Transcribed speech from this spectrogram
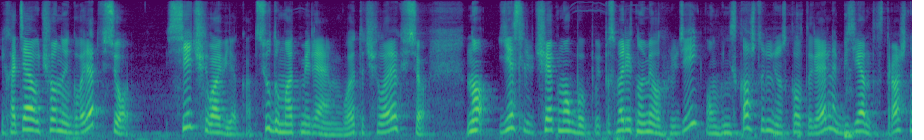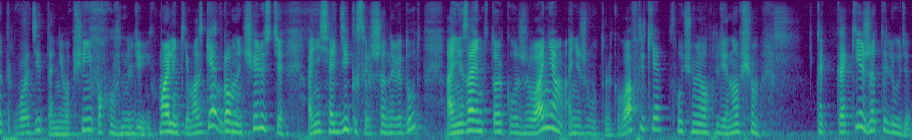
И хотя ученые говорят, все, все человек, отсюда мы отмеряем его, это человек, все. Но если человек мог бы посмотреть на умелых людей, он бы не сказал, что люди, он сказал, это реально обезьяны, это страшные троглодиты, они вообще не похожи на людей. У них маленькие мозги, огромные челюсти, они себя дико совершенно ведут, они заняты только выживанием, они живут только в Африке, в случае умелых людей. Ну, в общем, как, какие же это люди?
